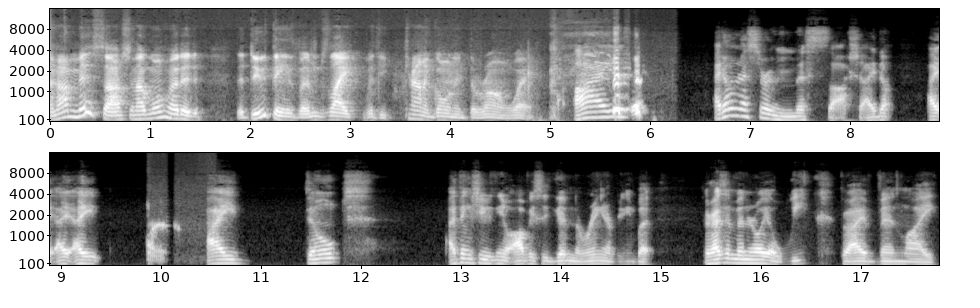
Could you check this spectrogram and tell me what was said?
and I miss Sasha, and I want her to to do things, but I'm just like with the kind of going in the wrong way. I I don't necessarily miss Sasha. I don't. I I I, I don't. I think she was you know obviously good in the ring and everything, but there hasn't been really a week that I've been like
